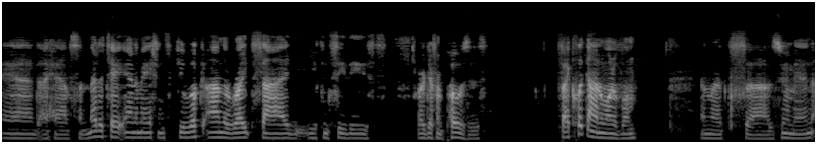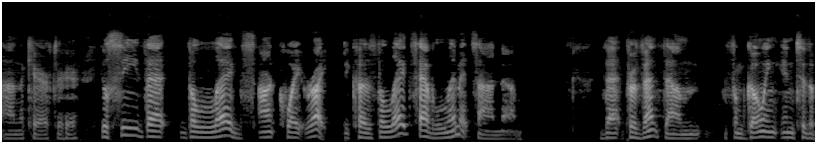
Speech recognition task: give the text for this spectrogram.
and have some meditate animations. If you look on the right side, you can see these are different poses. If I click on one of them, and let's uh, zoom in on the character here, you'll see that the legs aren't quite right because the legs have limits on them that prevent them from going into the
